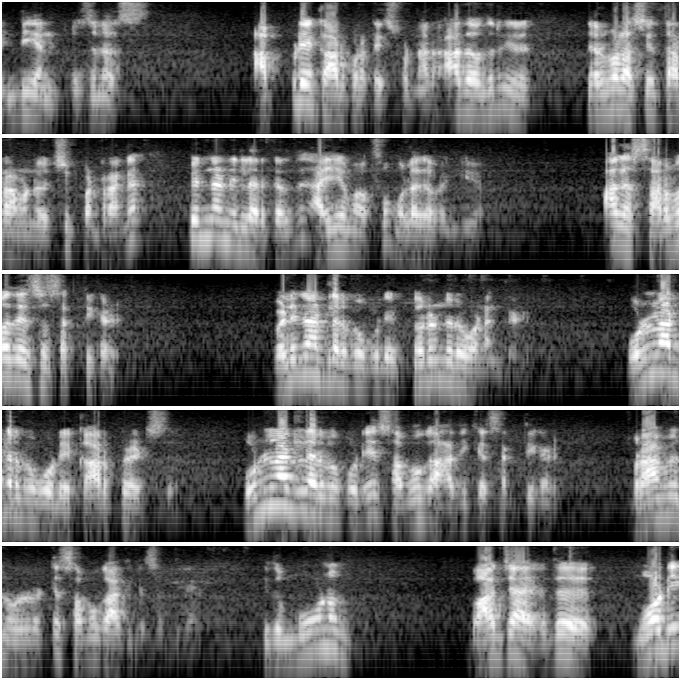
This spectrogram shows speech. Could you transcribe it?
Indian business அப்படியே கார்பரேட்டைஸ் பண்ணார். அதை வந்துட்டு நிர்மலா சீதாராமனை வச்சு பண்ணுறாங்க பின்னணியில் இருக்கிறது ஐஎம்எஃப்பும் உலக வங்கியும். ஆக சர்வதேச சக்திகள் வெளிநாட்டில் இருக்கக்கூடிய பெருநிறுவனங்கள் உள்நாட்டில் இருக்கக்கூடிய கார்பரேட்ஸ் உள்நாட்டில் இருக்கக்கூடிய சமூக ஆதிக்க சக்திகள் பிராமின் உள்ளிட்ட சமூக ஆதிக்க சக்திகள். இது மூணும் பாஜக இது மோடி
